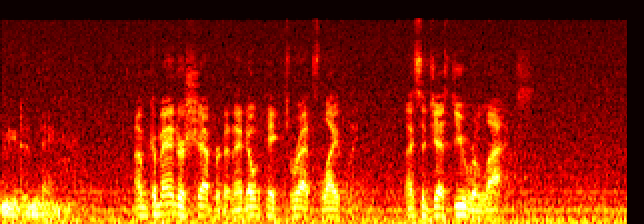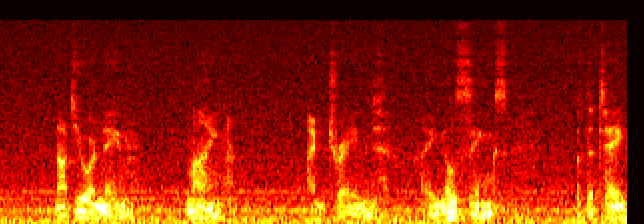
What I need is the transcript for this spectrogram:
need a name. I'm Commander Shepard, and I don't take threats lightly. I suggest you relax. Not your name. Mine. I'm trained. I know things. But the tank,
